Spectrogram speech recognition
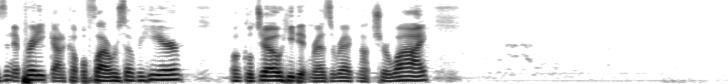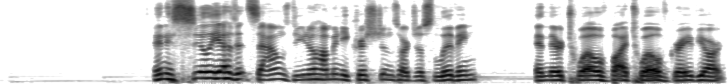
Isn't it pretty? Got a couple flowers over here. Uncle Joe, he didn't resurrect, not sure why. And as silly as it sounds, do you know how many Christians are just living in their 12 by 12 graveyard?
